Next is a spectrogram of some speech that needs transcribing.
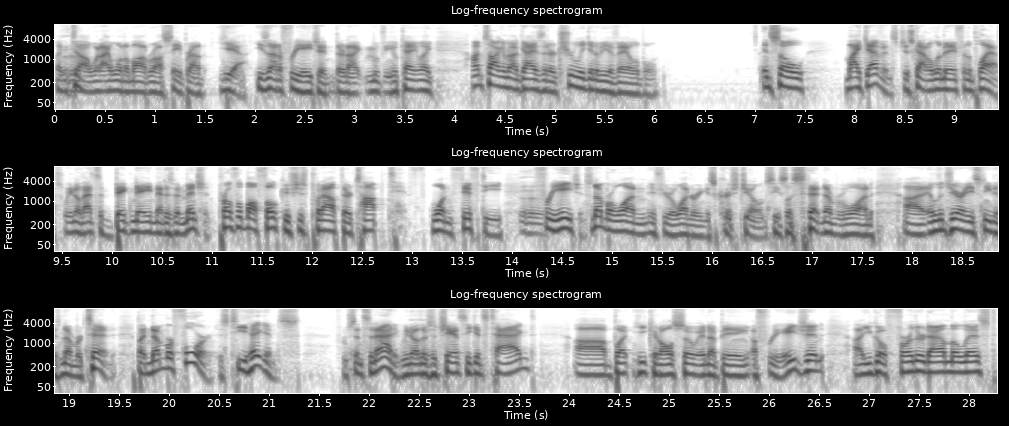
Like, mm-hmm. duh, when I want Amon-Ra St. Brown, yeah, he's not a free agent. They're not moving. Okay. Like I'm talking about guys that are truly going to be available. And so Mike Evans just got eliminated from the playoffs. We know that's a big name that has been mentioned. Pro Football Focus just put out their top t- 150 free agents. Number one, if you're wondering, is Chris Jones. He's listed at number one. Uh, L'Jarius Sneed is number 10. But number four is Tee Higgins from Cincinnati. We know there's a chance he gets tagged. Uh, but he could also end up being a free agent. Uh, you go further down the list,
